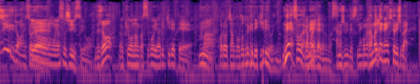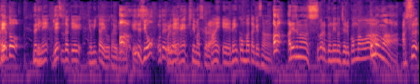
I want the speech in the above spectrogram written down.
しいじゃんそや、れもう優しいですよ。でしょ？今日なんかすごいやりきれて、うん。まあ、これをちゃんとお届けできるように、ねそうだよね。頑張りたいと思います。楽しみですね。頑張ってね一人芝居。ありがとう。何でね、でいつだけ読みたいお便りがあいいですよ。お便りがこれね。来てますから。はい、えー、レンコン畑さん。あらありがとうございます。スバルくん、レノチェル、こんばんは。こんばんは明日、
